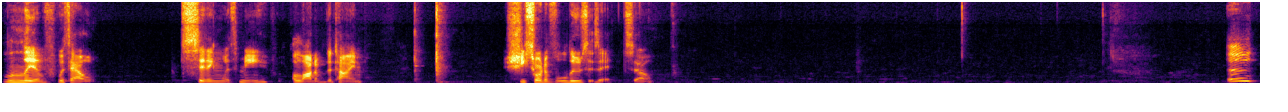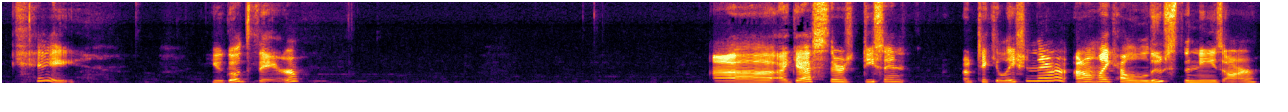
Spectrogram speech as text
live without sitting with me a lot of the time. She sort of loses it, so. Okay. You go there. Uh, I guess there's decent articulation there. I don't like how loose the knees are,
